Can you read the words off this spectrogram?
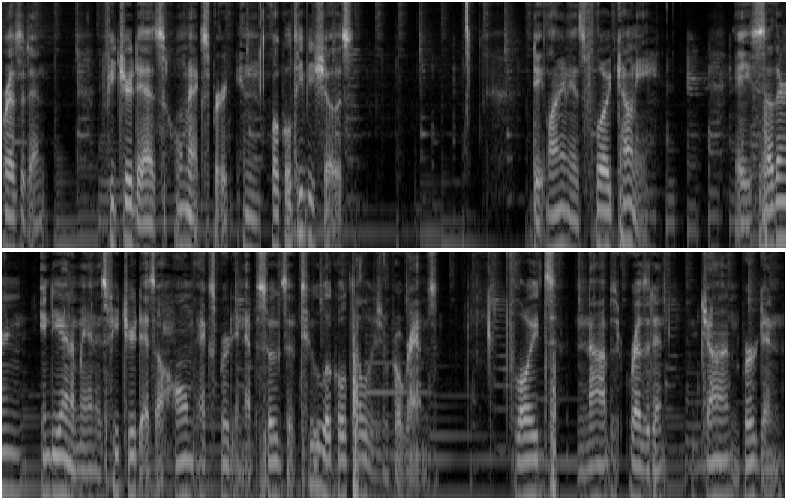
resident featured as home expert in local TV shows. Dateline is Floyd County. A southern Indiana man is featured as a home expert in episodes of two local television programs. Floyd's Knobs resident John Bergen,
